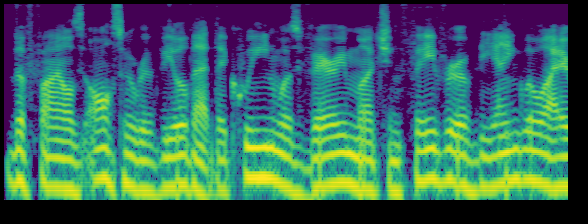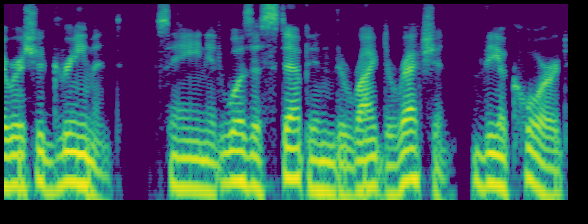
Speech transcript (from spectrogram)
The files also reveal that the Queen was very much in favor of the Anglo-Irish agreement saying it was a step in the right direction. The accord,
